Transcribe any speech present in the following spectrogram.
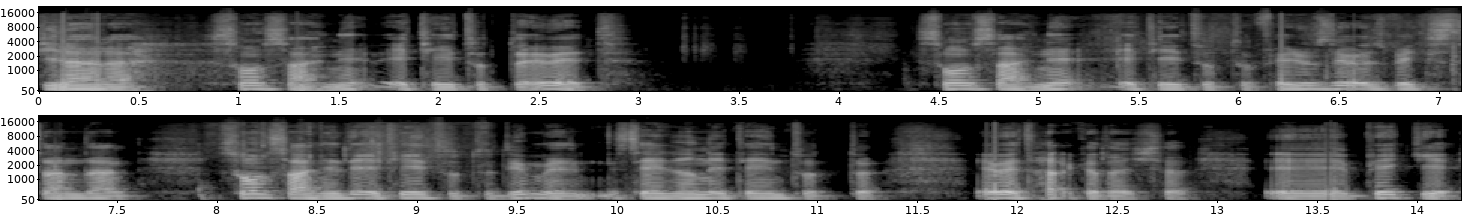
Dilara son sahne eteği tuttu. Evet. Son sahne eteği tuttu. Feruze Özbekistan'dan son sahnede eteği tuttu değil mi? Seyran'ın eteğini tuttu. Evet arkadaşlar. Ee, peki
